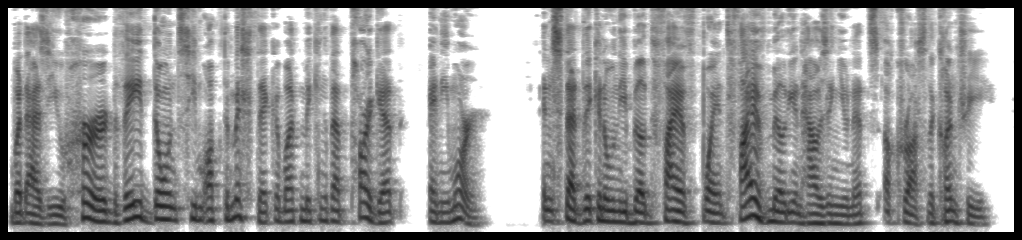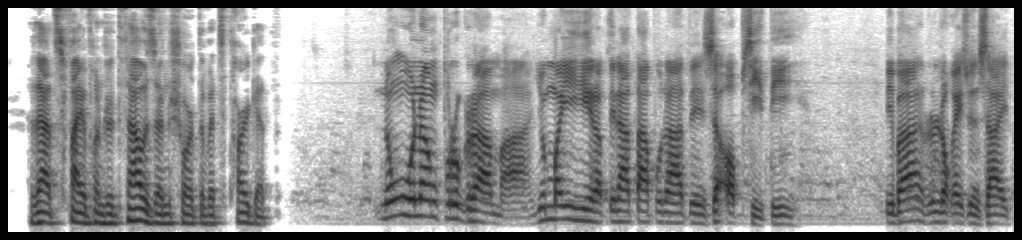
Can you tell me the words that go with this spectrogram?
But as you heard, they don't seem optimistic about making that target anymore. Instead, they can only build 5.5 million housing units across the country. That's 500,000 short of its target. Nung unang programa, yung mahihirap, tinatapo natin sa Op City. Di ba? Relocation site.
